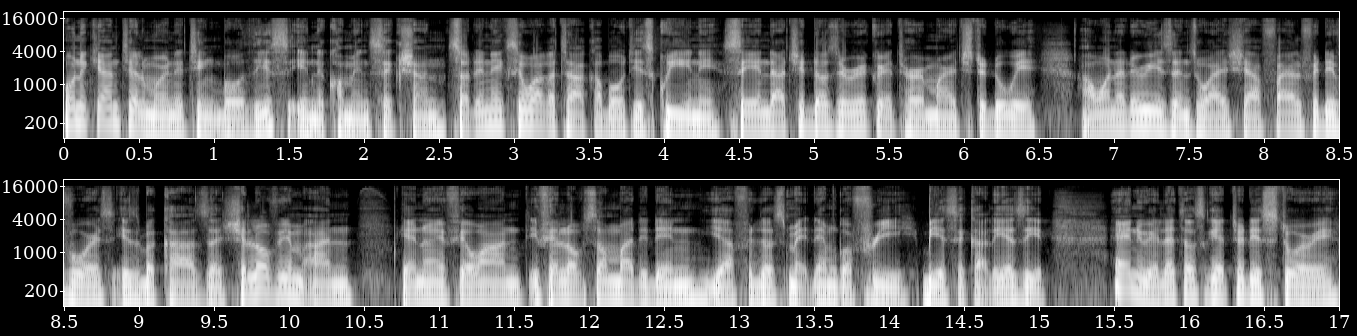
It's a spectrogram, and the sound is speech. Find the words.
Only can tell me anything about this in the comment section. So the next thing we're gonna talk about is Queenie saying that she doesn't regret her marriage to Dewey. And one of the reasons why she filed for divorce is because she love him and you know if you want if you love somebody then you have to just make them go free. Basically, is it? Anyway, let us get to this story.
